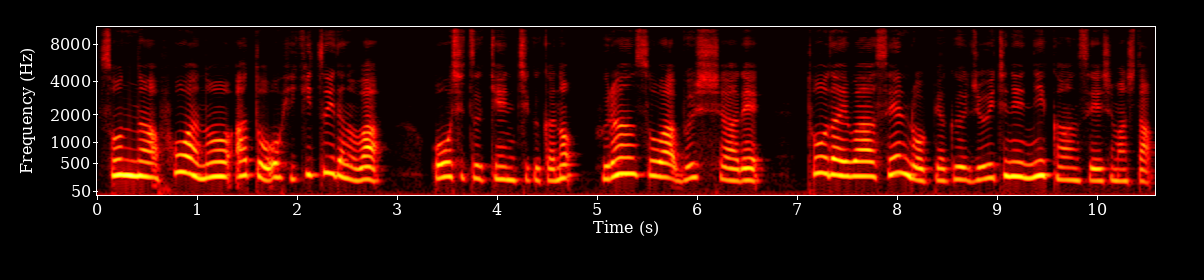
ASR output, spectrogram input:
そんなフォアの後を引き継いだのは王室建築家のフランソワ・ブッシャーで灯台は1611年に完成しました。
